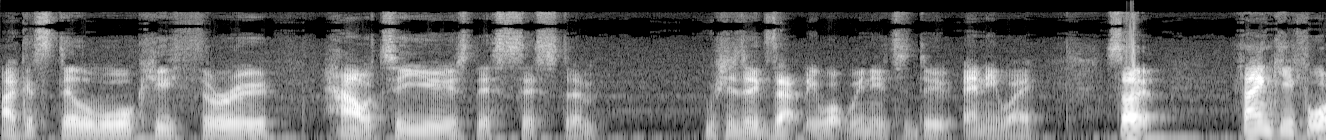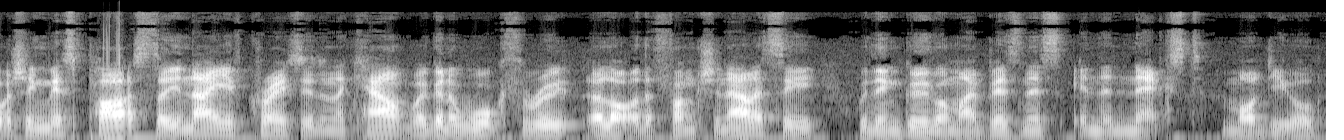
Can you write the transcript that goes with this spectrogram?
I could still walk you through how to use this system, which is exactly what we need to do anyway. So thank you for watching this part. So now you've created an account, we're going to walk through a lot of the functionality within Google My Business in the next module.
